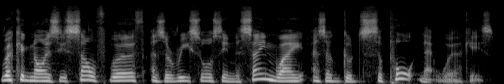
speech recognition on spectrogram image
recognizes self worth as a resource in the same way as a good support network is.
